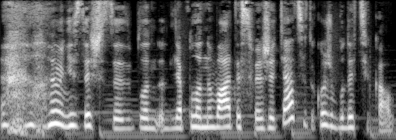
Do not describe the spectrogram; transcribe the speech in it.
Але мені здається, що для планувати своє життя це також буде цікаво.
